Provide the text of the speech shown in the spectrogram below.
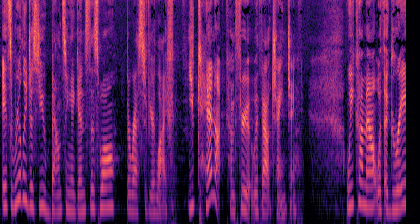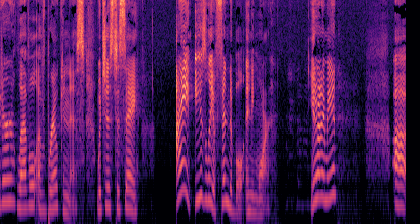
it's really just you bouncing against this wall the rest of your life. You cannot come through it without changing we come out with a greater level of brokenness, which is to say, I ain't easily offendable anymore. You know what I mean? Uh,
